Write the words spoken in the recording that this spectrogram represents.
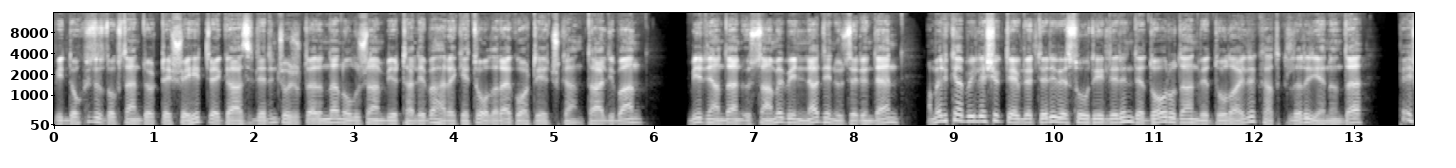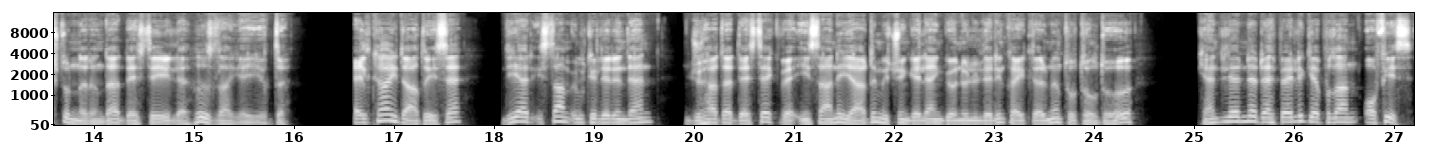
1994'te şehit ve gazilerin çocuklarından oluşan bir talebe hareketi olarak ortaya çıkan Taliban, bir yandan Üsame Bin Laden üzerinden Amerika Birleşik Devletleri ve Suudilerin de doğrudan ve dolaylı katkıları yanında Peştunların da desteğiyle hızla yayıldı. El-Kaide adı ise diğer İslam ülkelerinden cihada destek ve insani yardım için gelen gönüllülerin kayıtlarının tutulduğu, kendilerine rehberlik yapılan ofis,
